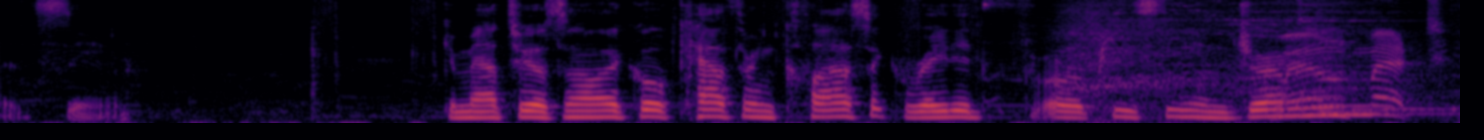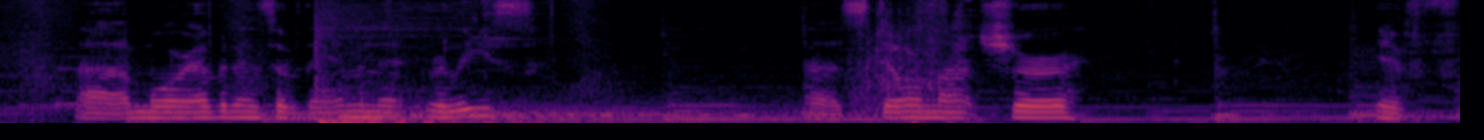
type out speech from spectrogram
let's see. Gematsu has an article. Catherine Classic rated for PC in Germany. Uh, more evidence of the imminent release. Uh, still not sure if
